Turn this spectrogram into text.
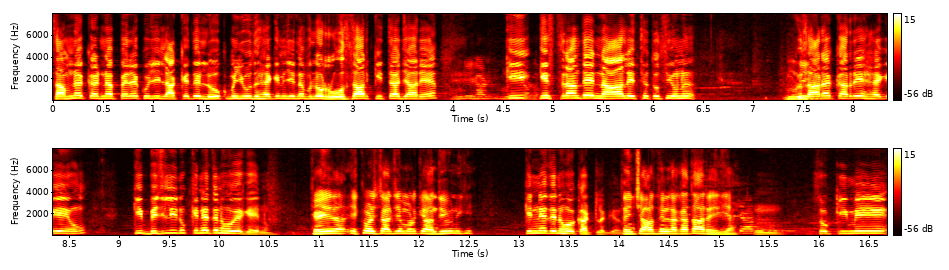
ਸਾਹਮਣਾ ਕਰਨਾ ਪੈ ਰਿਹਾ। ਕੁਝ ਇਲਾਕੇ ਦੇ ਲੋਕ ਮੌਜੂਦ ਹੈਗੇ ਨੇ, ਜਿਨ੍ਹਾਂ ਵੱਲੋਂ ਰੋਜ਼ਗਾਰ ਕੀਤਾ ਜਾ ਰਿਹਾ ਹੈ। ਕਿ, ਕਿਸ ਤਰ੍ਹਾਂ ਦੇ ਨਾਲ ਇੱਥੇ ਤੁਸੀਂ ਹੁਣ ਗੁਜ਼ਾਰਾ ਕਰ ਰਹੇ ਹੈਗੇ ਹੋ? ਕਿ ਬਿਜਲੀ ਨੂੰ ਕਿੰਨੇ ਦਿਨ ਹੋ ਗਏ ਗਏ ਨੂੰ? ਕਈ ਇੱਕ ਵਾਰ ਚੱਲ ਜੇ ਮੁੜ ਕੇ ਆਂਦੀ ਹੋਣੀ ਕਿ ਕਿੰਨੇ ਦਿਨ ਹੋਏ ਕੱਟ ਲੱਗੇ? ਤਿੰਨ ਚਾਰ ਦਿਨ ਲਗਾਤਾਰ ਰਹੀ ਆ। ਹੂੰ। ਸੋ ਕਿਵੇਂ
